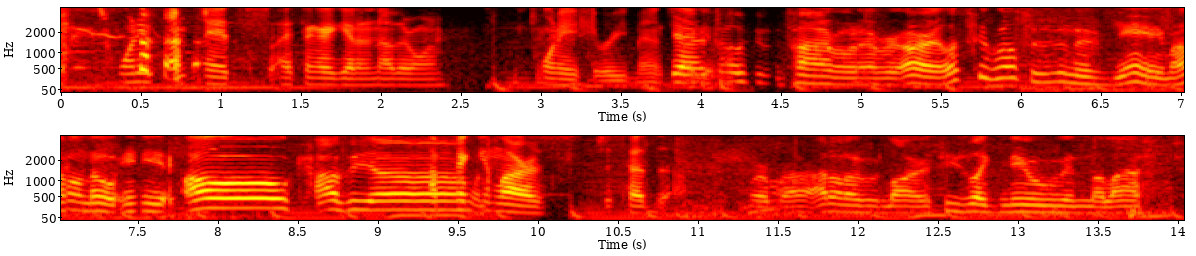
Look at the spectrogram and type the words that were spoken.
20 minutes, I think I get another one. 23 minutes. Yeah, I it tells you the time or whatever. All right, let's see who else is in this game. I don't know any. Oh, Kazuya. I'm picking Lars. Just heads up. Or, bro, I don't know who Lars. He's like new in the last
